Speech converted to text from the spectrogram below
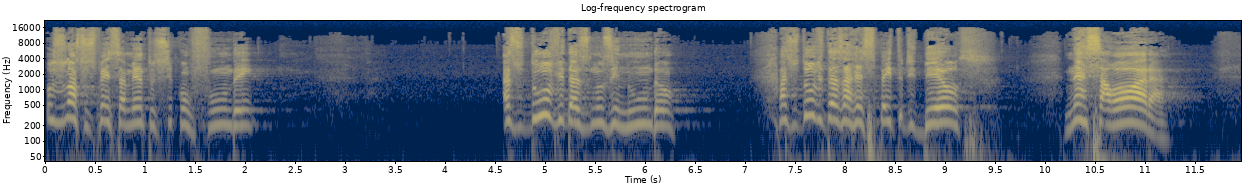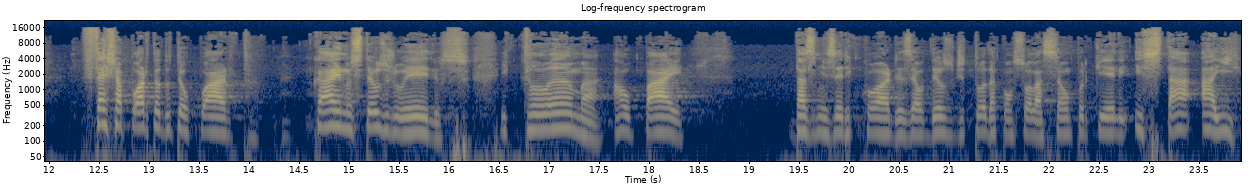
os nossos pensamentos se confundem, as dúvidas nos inundam, as dúvidas a respeito de Deus, nessa hora, fecha a porta do teu quarto, cai nos teus joelhos e clama ao Pai das misericórdias, é o Deus de toda consolação, porque Ele está aí,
